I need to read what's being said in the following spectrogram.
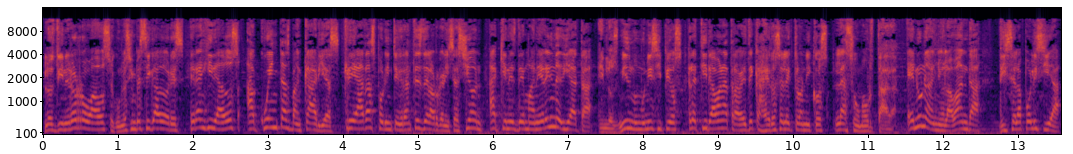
Los dineros robados, según los investigadores, eran girados a cuentas bancarias creadas por integrantes de la organización, a quienes de manera inmediata, en los mismos municipios, retiraban a través de cajeros electrónicos la suma hurtada. En un año, la banda, dice la policía,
